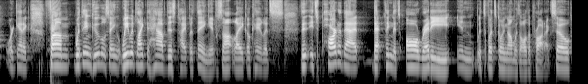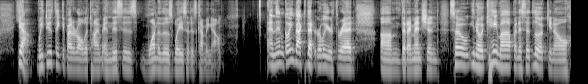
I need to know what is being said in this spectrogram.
organic, from within Google saying, we would like to have this type of thing. It's not like, okay, let's, it's part of that that thing that's already in with what's going on with all the products. So yeah, we do think about it all the time, and this is one of those ways that is coming out. And then going back to that earlier thread um, that I mentioned, so you know, it came up and I said, look, you know,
